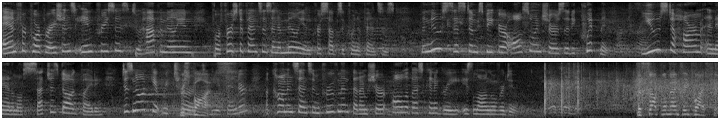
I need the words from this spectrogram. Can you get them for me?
And for corporations, increases to half a million for first offences and a million for subsequent offences. The new system, Speaker, also ensures that equipment used to harm an animal, such as dogfighting, does not get returned Response. to the offender, a common-sense improvement that I'm sure all of us can agree is long overdue. The supplementary question.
